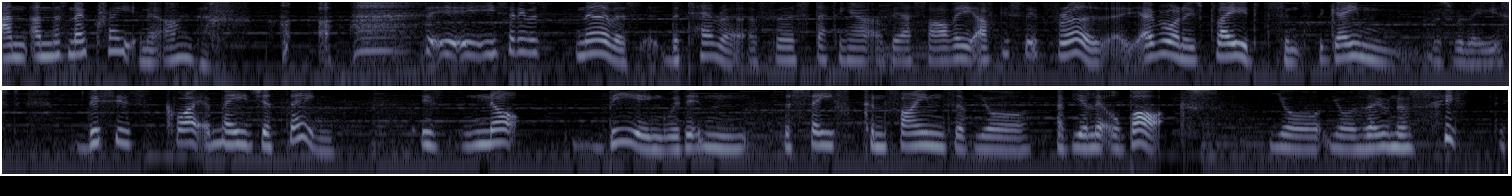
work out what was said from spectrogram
And, and there's no crate in it either. he said he was nervous, the terror of first stepping out of the SRV. Obviously, for us, everyone who's played since the game was released, this is quite a major thing. Is not being within the safe confines of your of your little box, your your zone of safety.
